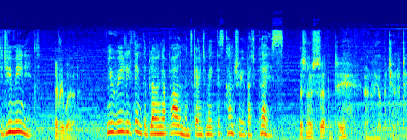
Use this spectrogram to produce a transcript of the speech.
Did you mean it? every word. You really think the blowing up Parliament's going to make this country a better place? There's no certainty, only opportunity.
